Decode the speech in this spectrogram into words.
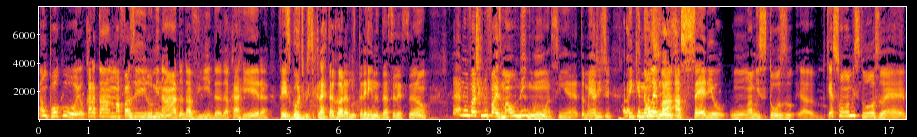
é um pouco. O cara tá numa fase iluminada da vida, da carreira. Fez gol de bicicleta agora no treino da seleção. É, não acho que não faz mal nenhum, assim. É, também a gente tem que é, não levar a sério um amistoso, é, que é só um amistoso, é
